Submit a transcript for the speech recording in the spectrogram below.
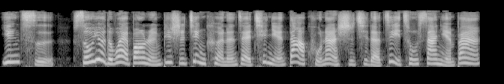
因此。所有的外邦人必须尽可能在七年大苦难时期的最初三年半，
